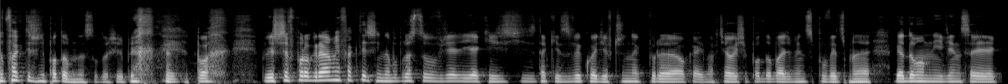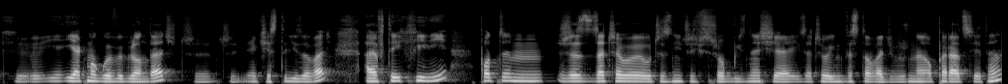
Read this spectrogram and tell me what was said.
no faktycznie podobne są do siebie. Bo, bo jeszcze w programie faktycznie no po prostu wzięli jakieś takie zwykłe dziewczyny, które okej, no chciały się podobać, więc powiedzmy wiadomo mniej więcej jak, jak mogły wyglądać, czy, czy jak się stylizować, ale w tej chwili po tym, że zaczęły uczestniczyć w show biznesie i zaczęły inwestować w różne operacje ten,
